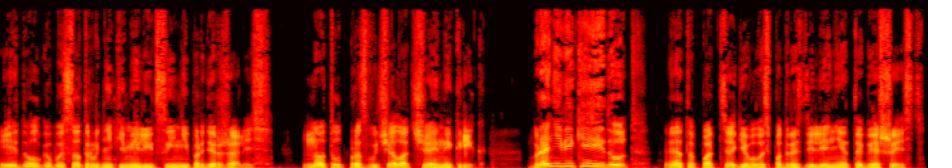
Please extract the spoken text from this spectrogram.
И долго бы сотрудники милиции не продержались. Но тут прозвучал отчаянный крик. «Броневики идут!» Это подтягивалось подразделение ТГ-6.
